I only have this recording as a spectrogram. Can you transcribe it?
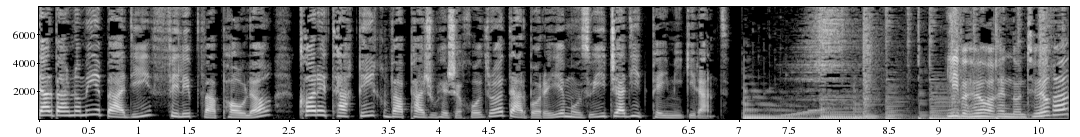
در برنامه بعدی فیلیپ و پاولا کار تحقیق و پژوهش خود را درباره موضوعی جدید پی می‌گیرند. Liebe Hörerinnen und Hörer,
